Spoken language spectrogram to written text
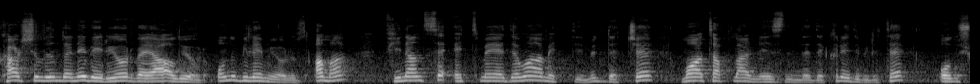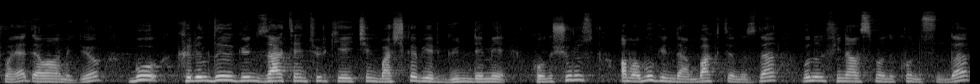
karşılığında ne veriyor veya alıyor onu bilemiyoruz ama finanse etmeye devam ettiği müddetçe muhataplar nezdinde de kredibilite oluşmaya devam ediyor. Bu kırıldığı gün zaten Türkiye için başka bir gündemi konuşuruz. Ama bugünden baktığımızda bunun finansmanı konusunda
